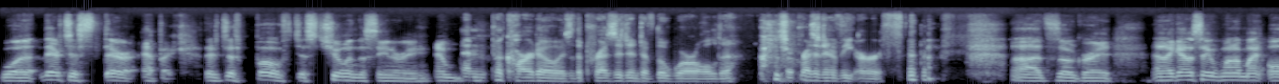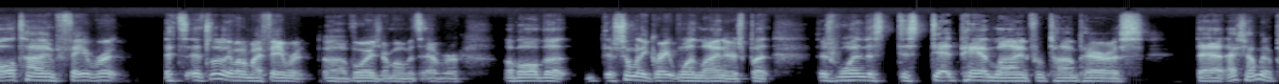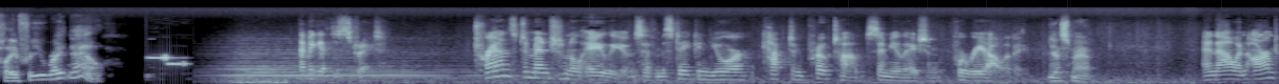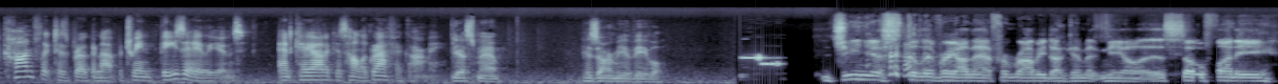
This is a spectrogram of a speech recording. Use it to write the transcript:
what they're just they're epic. They're just both just chewing the scenery and And Picardo is the president of the world, the president of the earth. uh, it's so great. And I got to say, one of my all-time favorite. It's it's literally one of my favorite uh, Voyager moments ever. Of all the, there's so many great one-liners, but there's one this this deadpan line from Tom Paris that actually I'm going to play for you right now. Let me get this straight. Transdimensional aliens have mistaken your Captain Proton simulation for reality. Yes, ma'am. And now an armed conflict has broken out between these aliens and Chaotica's holographic army. Yes, ma'am. His army of evil. Genius delivery on that from Robbie Duncan McNeill It is so funny.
